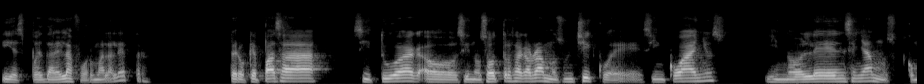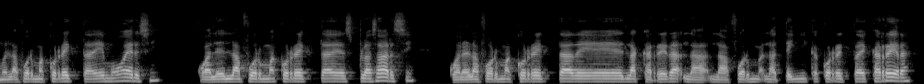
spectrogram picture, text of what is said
y después darle la forma a la letra. Pero ¿qué pasa si tú o si nosotros agarramos un chico de 5 años y no le enseñamos cómo es la forma correcta de moverse, cuál es la forma correcta de desplazarse, cuál es la forma correcta de la carrera, la, la, forma, la técnica correcta de carrera,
